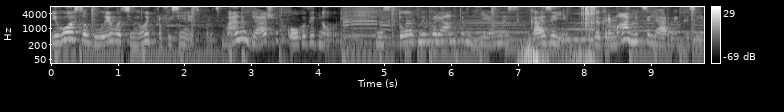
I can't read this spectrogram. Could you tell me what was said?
Його особливо цінують професійні спортсмени для швидкого відновлення. Наступним варіантом є у нас казеїн, зокрема міцелярний казеїн.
